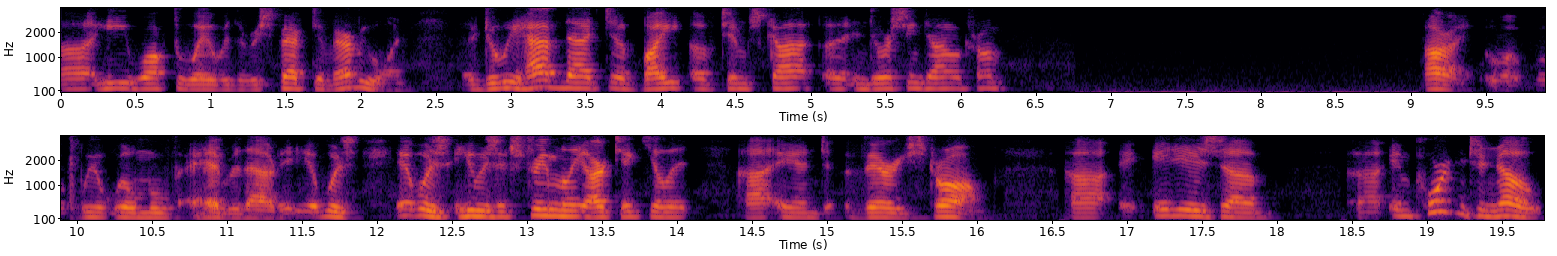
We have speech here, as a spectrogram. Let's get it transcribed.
uh, he walked away with the respect of everyone. Uh, do we have that uh, bite of Tim Scott uh, endorsing Donald Trump? All right, we, will move ahead without it. It was, it was, he was extremely articulate uh, and very strong. Uh, it is um, important to note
